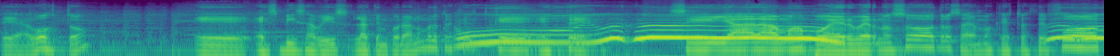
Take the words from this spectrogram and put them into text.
de agosto eh, es Vis a Vis, la temporada número 3 que, ujú. Sí, ya la vamos a poder ver nosotros. Sabemos que esto es de Fox,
